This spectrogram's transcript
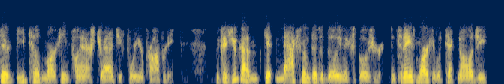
their detailed marketing plan or strategy for your property? Because you've got to get maximum visibility and exposure. In today's market with technology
